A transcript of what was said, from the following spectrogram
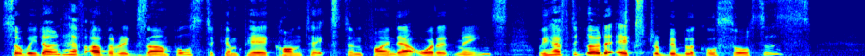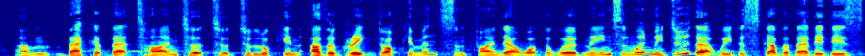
So we don't have other examples to compare context and find out what it means. We have to go to extra biblical sources um, back at that time to, to, to look in other Greek documents and find out what the word means. And when we do that, we discover that it is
